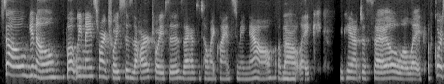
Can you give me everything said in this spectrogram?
so, you know, but we made smart choices, the hard choices I have to tell my clients to make now about mm-hmm. like, you can't just say, oh, well, like, of course,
